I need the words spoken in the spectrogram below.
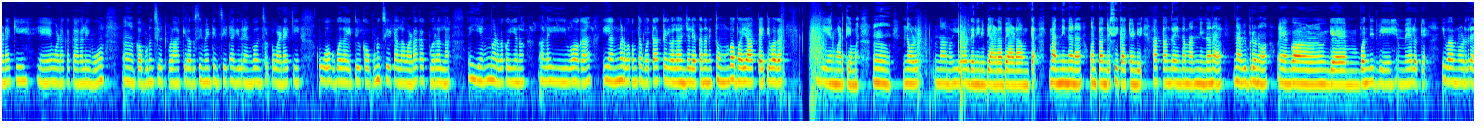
ಒಡಾಕಿ ಏ ಒಡಕಕ್ಕಾಗಲ್ಲ ಇವು. ಕಬ್ಬಿಣದ ಸೀಟ್ಗಳು ಹಾಕಿರೋದು, ಸಿಮೆಂಟಿನ ಸೀಟ್ ಆಗಿದ್ರೆ ಹಂಗೆ ಒಂದು ಸ್ವಲ್ಪ ಒಡಾಕಿ ಹೋಗ್ಬೋದಾಯ್ತು ಕಬ್ಬಣದ ಸೀಟ್ ಅಲ್ಲ ಒಡಕಕ್ಕೆ ಬರಲ್ಲ. ಹೆಂಗ್ ಮಾಡಬೇಕು ಏನೋ ಅಲ್ಲ, ಇವಾಗ ಹೆಂಗ್ ಮಾಡ್ಬೇಕು ಅಂತ ಗೊತ್ತಾಗ್ತಾ ಇಲ್ವಲ್ಲ ಅಂಜಲಿ ಅಕ್ಕ, ನನಗೆ ತುಂಬ ಭಯ ಆಗ್ತೈತಿ ಇವಾಗ. ಏನು ಮಾಡ್ತೀಯಮ್ಮ? ಹ್ಞೂ ನೋಡು, ನಾನು ಹೇಳ್ದೆ ನೀನು ಬೇಡ ಬೇಡ ಅಂತ. ಮನ್ನಿಂದನ ಒಂದು ತೊಂದರೆ ಸಿಕ್ಕಾಕ್ಯಂಡ್ವಿ. ಆ ತೊಂದರೆಯಿಂದ ಮನ್ನಿಂದನ ನಾವಿಬ್ರು ಹೆಂಗೋ ಬಂದಿದ್ವಿ ಮೇಲಕ್ಕೆ. ಇವಾಗ ನೋಡಿದ್ರೆ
